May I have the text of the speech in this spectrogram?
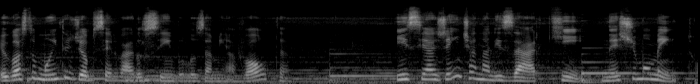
Eu gosto muito de observar os símbolos à minha volta e se a gente analisar que neste momento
